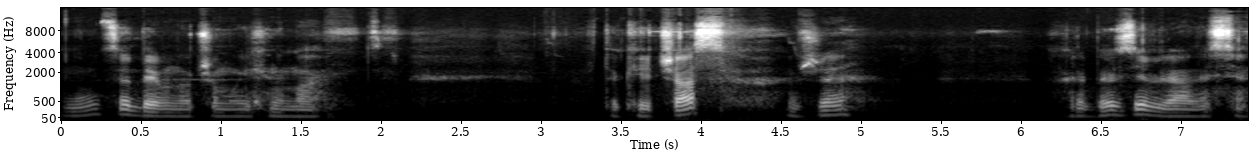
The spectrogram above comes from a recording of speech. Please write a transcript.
Ну, це дивно, чому їх нема. В такий час вже гриби з'являлися.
